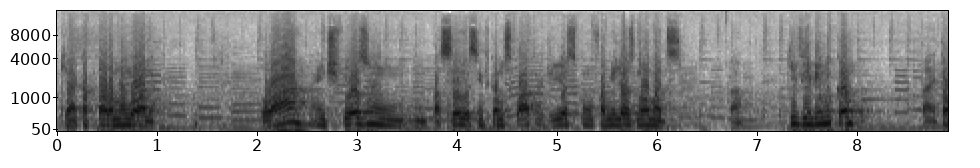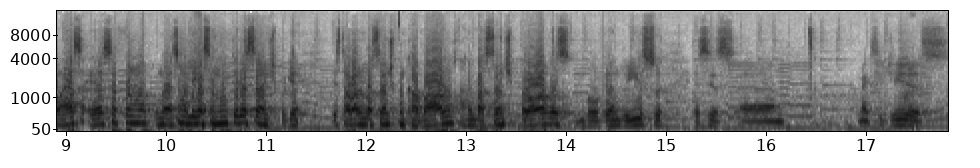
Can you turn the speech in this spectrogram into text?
que é a capital da Mongólia. Lá a gente fez um, um passeio, assim, ficamos quatro dias com famílias nômades, tá? que vivem no campo. Tá? Então essa, essa foi uma, essa é uma ligação muito interessante, porque eles trabalham bastante com cavalos, ah. tem bastante provas envolvendo isso, esses, é, como é que se diz,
